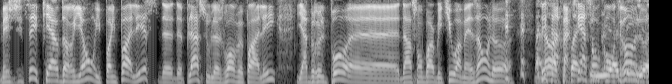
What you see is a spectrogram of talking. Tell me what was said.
Mais je dis, tu sais, Pierre Dorion, il pogne pas à liste de, de place où le joueur veut pas aller, il la brûle pas euh, dans son barbecue à la maison, là. tu Ben sais, non, ça appartient pas- à son c'est, contrat, là.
